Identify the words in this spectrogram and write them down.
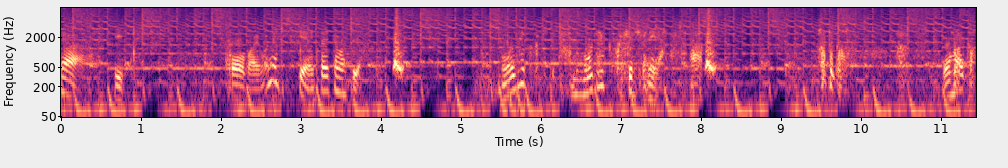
いやー、いい。勾配もね、綺麗にされてますよ。モザイクかけて、あモザイクかけるしかねえや。あ、鳩か。お前か。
